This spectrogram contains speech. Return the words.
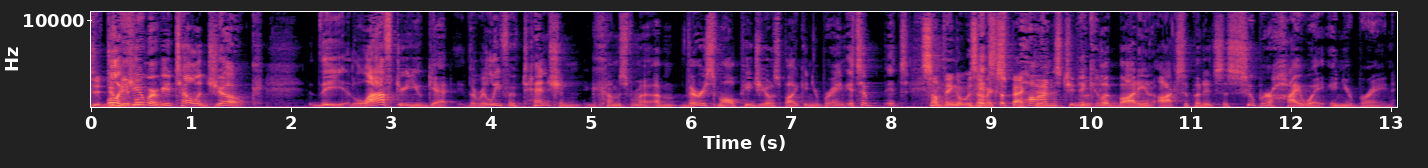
Do- do well, people- humor. If you tell a joke, the laughter you get, the relief of tension, comes from a, a very small PGO spike in your brain. It's a it's Something that was it's unexpected. the pons geniculate body and occiput. It's a super highway in your brain.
